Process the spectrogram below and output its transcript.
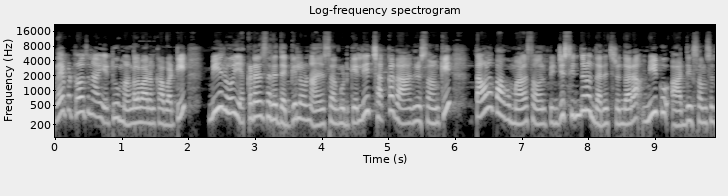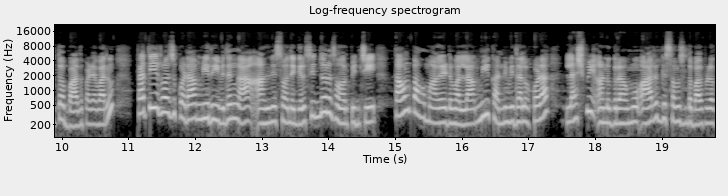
రేపటి రోజున ఎటు మంగళవారం కాబట్టి మీరు ఎక్కడైనా సరే దగ్గరలో ఉన్న ఆంజనేయ స్వామి గుడికి వెళ్ళి చక్కగా ఆంజనేయ స్వామికి తమలపాకు మాల సమర్పించి సింధూరం ధరించడం ద్వారా మీకు ఆర్థిక సమస్యలతో బాధపడేవారు. ప్రతిరోజు కూడా మీరు ఈ విధంగా ఆంజనేయ స్వామి దగ్గర సింధూరం సమర్పించి తమలపాకు మాల వేయడం వల్ల మీకు అన్ని విధాలుగా కూడా లక్ష్మి అనుగ్రహము ఆరోగ్య సమస్యలతో బాధపడే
